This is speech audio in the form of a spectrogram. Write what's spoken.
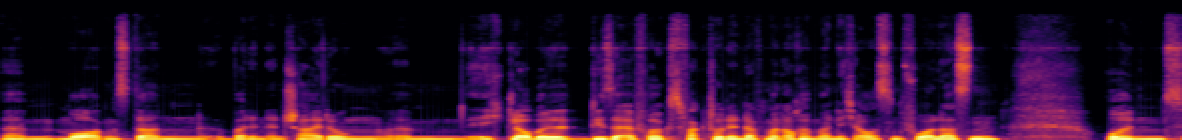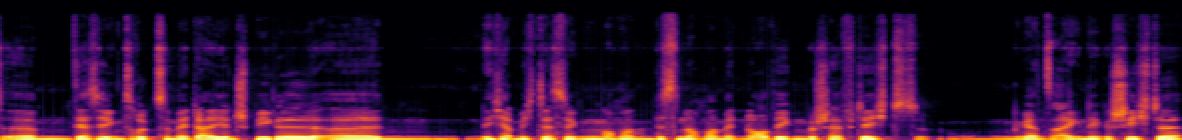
Ähm, morgens dann bei den Entscheidungen. Ähm, ich glaube, dieser Erfolgsfaktor, den darf man auch immer nicht außen vor lassen. Und ähm, deswegen zurück zum Medaillenspiegel. Äh, ich habe mich deswegen auch mal ein bisschen noch mal mit Norwegen beschäftigt. Eine ganz eigene Geschichte.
